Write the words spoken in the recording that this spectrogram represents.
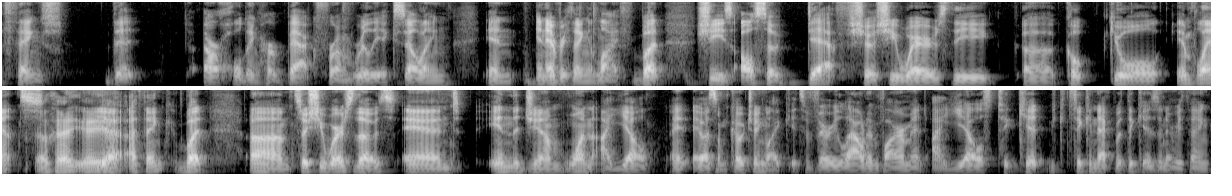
things that are holding her back from really excelling in in everything in life. But she's also deaf, so she wears the uh, cochlear implants. Okay. Yeah. yeah. Yeah. I think. But um, so she wears those, and in the gym, one I yell as I'm coaching. Like it's a very loud environment. I yell to kid to connect with the kids and everything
